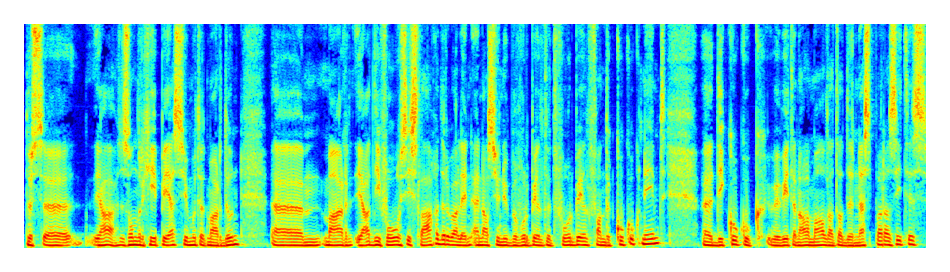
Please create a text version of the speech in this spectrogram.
Dus ja, zonder GPS, je moet het maar doen. Ehm, maar maar ja, die vogels die slagen er wel in. En als je nu bijvoorbeeld het voorbeeld van de koekoek neemt. Uh, die koekoek, we weten allemaal dat dat de nestparasiet is.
